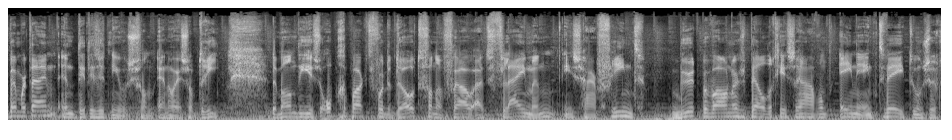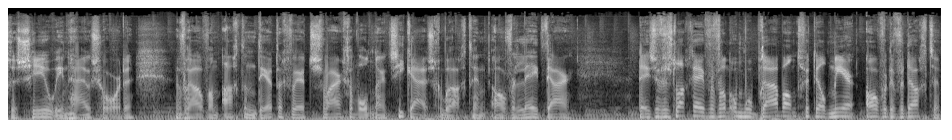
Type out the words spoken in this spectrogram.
ik ben Martijn en dit is het nieuws van NOS op 3. De man die is opgepakt voor de dood van een vrouw uit Vlijmen is haar vriend. Buurtbewoners belden gisteravond 112 toen ze geschreeuw in huis hoorden. Een vrouw van 38 werd zwaar gewond naar het ziekenhuis gebracht en overleed daar. Deze verslaggever van Omroep Brabant vertelt meer over de verdachte.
